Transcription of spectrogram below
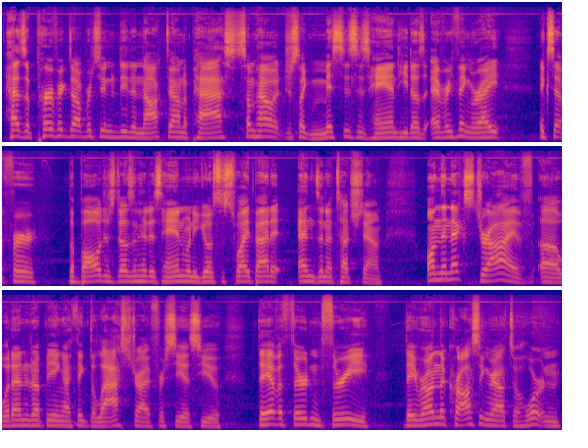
has a perfect opportunity to knock down a pass. Somehow it just like misses his hand. He does everything right except for the ball just doesn't hit his hand when he goes to swipe at it. Ends in a touchdown. On the next drive, uh, what ended up being I think the last drive for CSU, they have a third and three. They run the crossing route to Horton.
